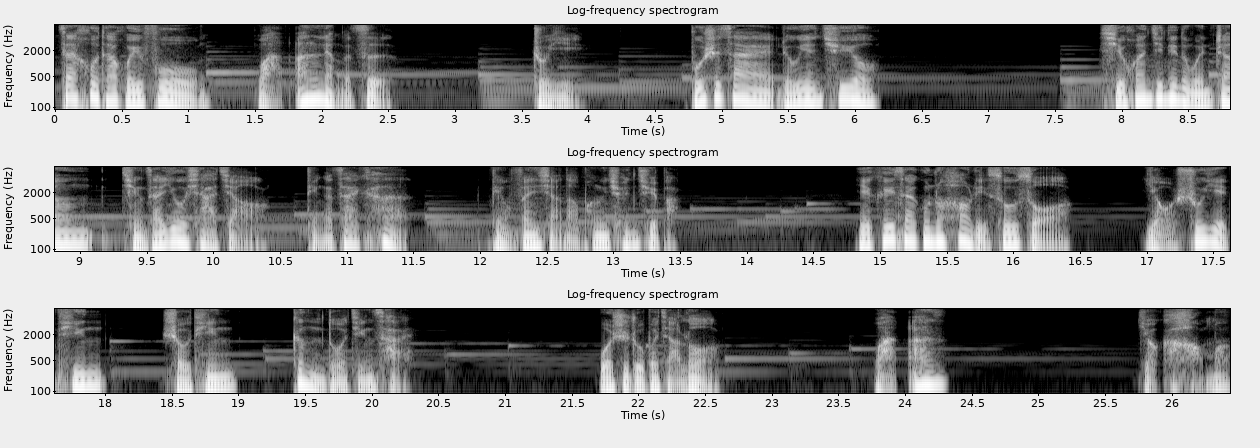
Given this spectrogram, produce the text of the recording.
在后台回复“晚安”两个字，注意，不是在留言区哟。喜欢今天的文章，请在右下角点个再看，并分享到朋友圈去吧。也可以在公众号里搜索“有书夜听”。收听更多精彩。我是主播贾洛，晚安，有个好梦。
